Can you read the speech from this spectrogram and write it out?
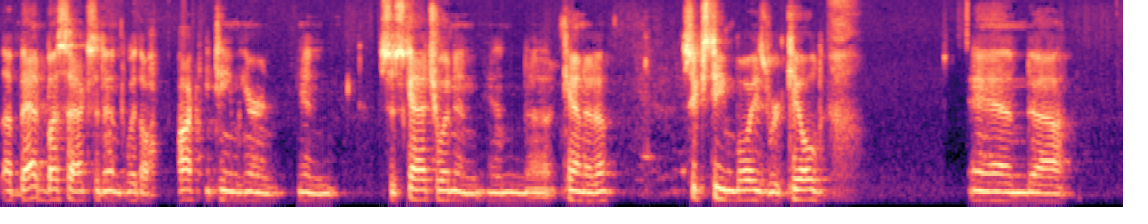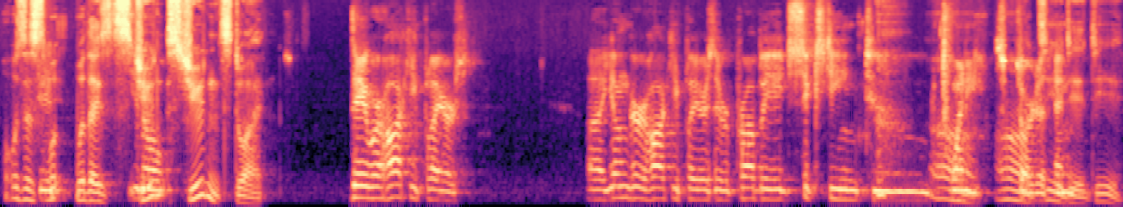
a bad bus accident with a hockey team here in, in Saskatchewan in, in uh, Canada. 16 boys were killed. And uh, What was this? It- were they student, know- students, Dwight? they were hockey players, uh, younger hockey players. They were probably age 16 to 20, Oh, sort of dear, thing. dear, dear.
